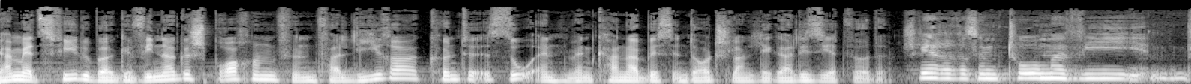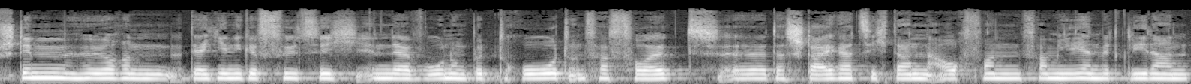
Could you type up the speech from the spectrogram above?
Wir haben jetzt viel über Gewinner gesprochen. Für einen Verlierer könnte es so enden, wenn Cannabis in Deutschland legalisiert würde. Schwerere Symptome wie Stimmen hören, derjenige fühlt sich in der Wohnung bedroht und verfolgt. Äh, das steigert sich dann auch von Familienmitgliedern,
